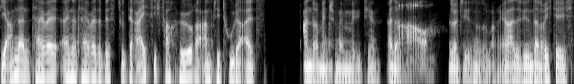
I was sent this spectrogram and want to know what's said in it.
die haben dann teilweise eine teilweise bis zu 30-fach höhere Amplitude als andere Menschen beim Meditieren. Also Wow. Leute, die es nur so machen. Ja, also die sind dann richtig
